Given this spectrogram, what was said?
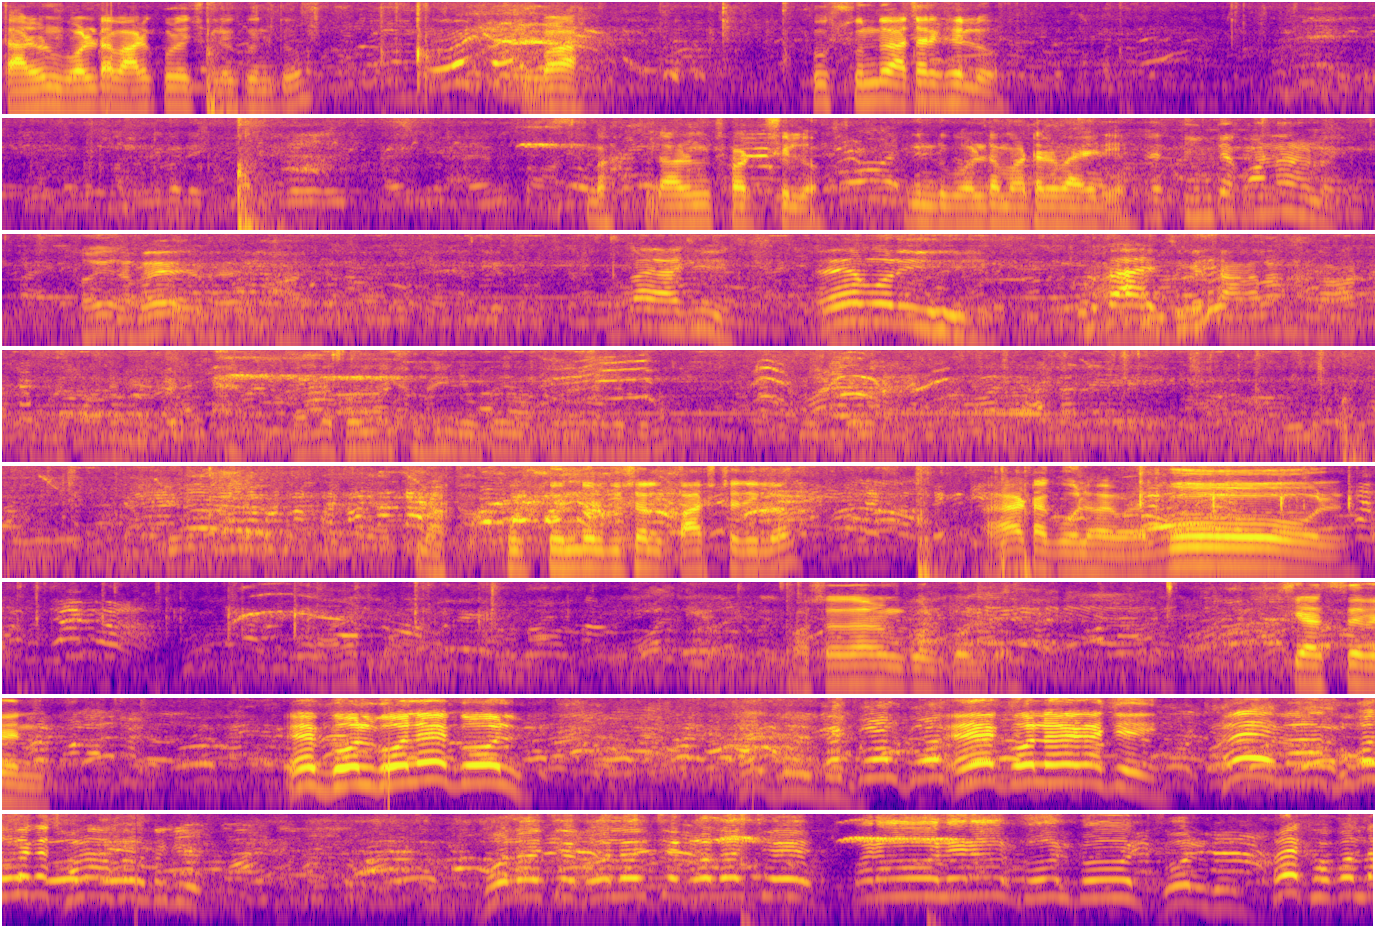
দারুণ বলটা বার করেছিল কিন্তু। বাহ খুব সুন্দর আচার খেলো। বাহ দারুণ শট ছিল কিন্তু বলটা মাঠের বাইরে। তিনটে কর্নার হলো কোথায় আছিস? এ মরি কোথায় আছিস? না গাওয়ার করলে শুধু ওকে উপরে রেখে দিল বাহ, খুব সুন্দর বিশাল পাঁচটা দিল। আর একটা গোল হয় মানে গোল! অসাধারণ গোল করল সিআর সেভেন এ গোল গোল এ গোল! এ গোল হয়ে গেছে। গোল হয়েছে গোল হয়েছে গোল হয়েছে গোল এরা গোল গোল গোল। গোল গোল। হয়েছে গোল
